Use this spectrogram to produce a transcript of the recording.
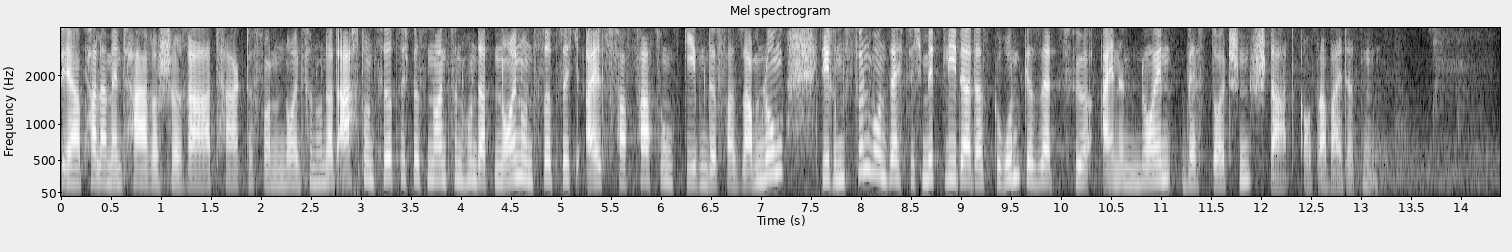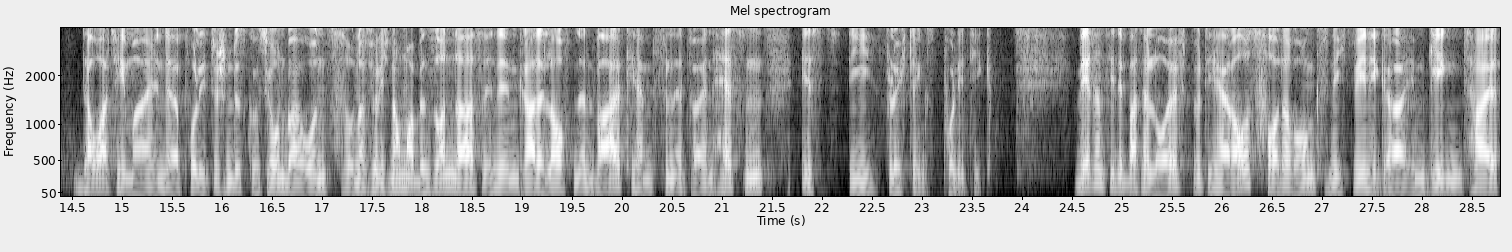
Der Parlamentarische Rat tagte von 1948 bis 1949 als verfassungsgebende Versammlung, deren 65 Mitglieder das Grundgesetz für einen neuen westdeutschen Staat ausarbeiteten. Dauerthema in der politischen Diskussion bei uns und natürlich noch mal besonders in den gerade laufenden Wahlkämpfen, etwa in Hessen, ist die Flüchtlingspolitik. Während die Debatte läuft, wird die Herausforderung nicht weniger. Im Gegenteil,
